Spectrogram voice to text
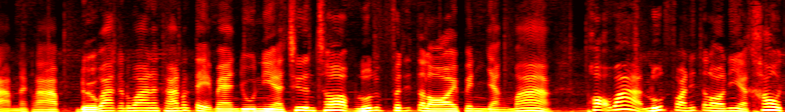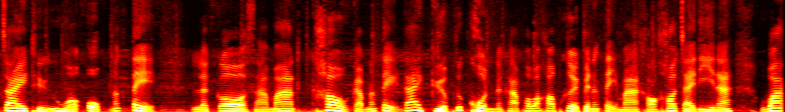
ตามนะครับ โดยว่ากันว่านะครับนักเตะแมนยูเนี่ยชื่นชอบลุดฟานิตลอยเป็นอย่างมาก เพราะว่าลุดฟานิตลอยเนี่ยเข้าใจถึงหัวอกนักเตะ แล้วก็สามารถเข้ากับนักเตะได้เกือบทุกคนนะครับ เพราะว่าเขาเคยเป็นนักเตะมาเขาเข้าใจดีนะ ว่า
